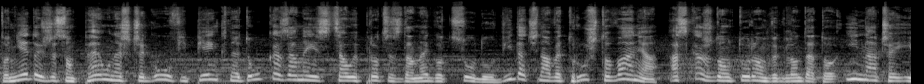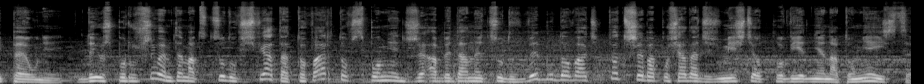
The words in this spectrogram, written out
to nie dość, że są pełne szczegółów i piękne, to ukazany jest cały proces danego cudu. Widać nawet rusztowania, a z każdą turą wygląda to inaczej i pełniej. Gdy już poruszyłem temat cudów świata, to warto wspomnieć, że aby dany cud cud wybudować, to trzeba posiadać w mieście odpowiednie na to miejsce.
